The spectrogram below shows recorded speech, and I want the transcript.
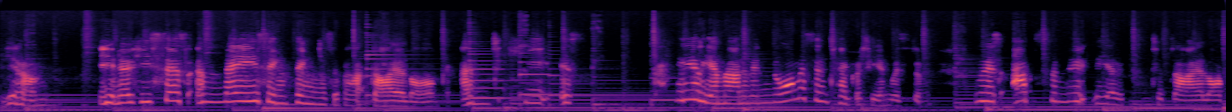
Yeah, you know, he says amazing things about dialogue, and he is clearly a man of enormous integrity and wisdom who is absolutely open to dialogue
